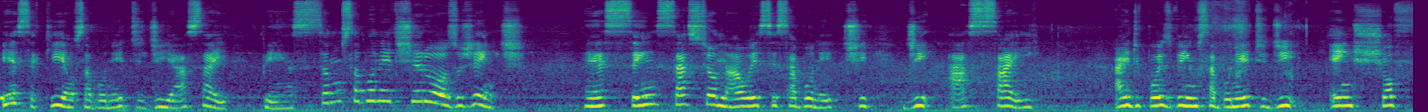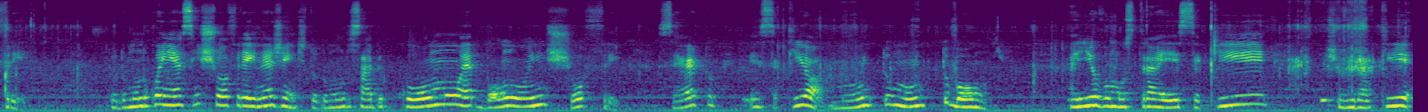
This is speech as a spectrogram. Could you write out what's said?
Esse aqui é o sabonete de açaí. Pensa num sabonete cheiroso, gente. É sensacional esse sabonete de açaí. Aí depois vem o sabonete de enxofre. Todo mundo conhece enxofre aí, né, gente? Todo mundo sabe como é bom o enxofre, certo? Esse aqui, ó, muito, muito bom. Aí eu vou mostrar esse aqui. Deixa eu virar aqui.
